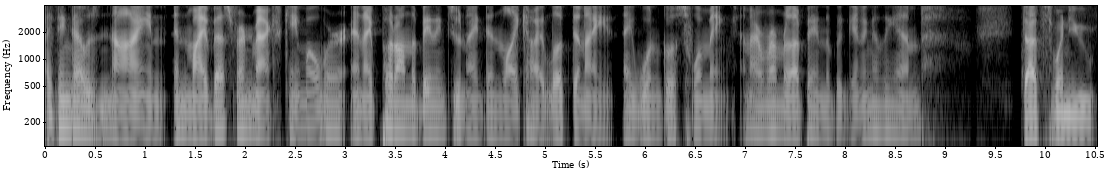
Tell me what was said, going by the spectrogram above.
I think I was 9 and my best friend Max came over and I put on the bathing suit and I didn't like how I looked and I I wouldn't go swimming. And I remember that being the beginning of the end. That's when you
